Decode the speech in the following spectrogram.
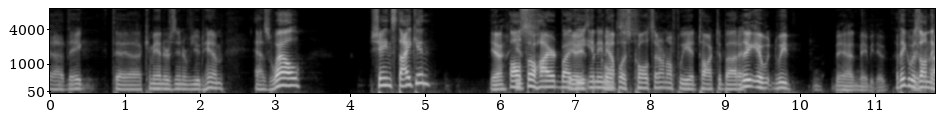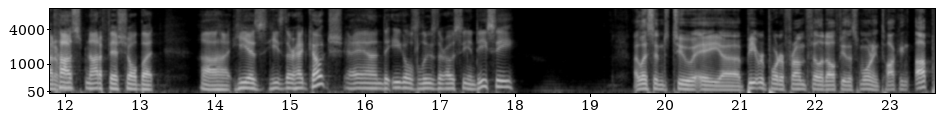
Uh, they the Commanders interviewed him as well. Shane Steichen, Yeah. also hired by yeah, the he's Indianapolis Colts. Colts. I don't know if we had talked about I it. think it, we yeah maybe did. I think it was Maybe. on the I don't cusp, not official, but uh, he is he's their head coach, and the Eagles lose their OC and DC. I listened to a uh, beat reporter from Philadelphia this morning talking up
